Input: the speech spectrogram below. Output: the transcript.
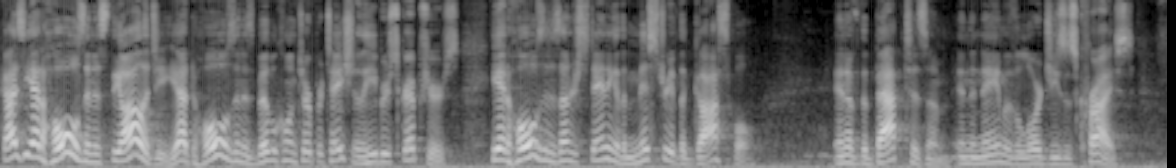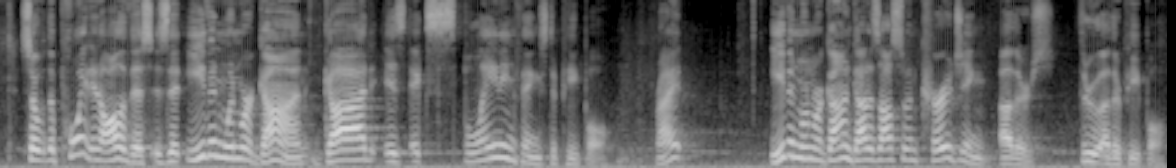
Guys, he had holes in his theology. He had holes in his biblical interpretation of the Hebrew Scriptures. He had holes in his understanding of the mystery of the gospel and of the baptism in the name of the Lord Jesus Christ. So, the point in all of this is that even when we're gone, God is explaining things to people, right? Even when we're gone, God is also encouraging others through other people.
